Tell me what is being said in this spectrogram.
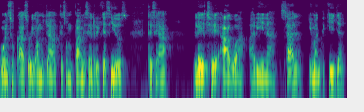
o en su caso, digamos ya que son panes enriquecidos, que sea leche, agua, harina, sal y mantequilla.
